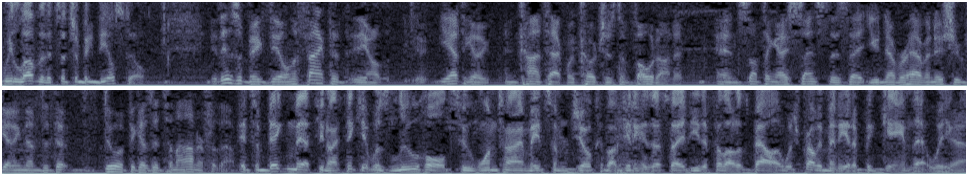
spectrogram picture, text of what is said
we love that it's such a big deal still. It is a big deal, and the fact that you know you have to get in contact with coaches to vote on it. And something I sensed is that you never have an issue getting them to do it because it's an honor for them. It's a big myth. You know, I think it was Lou Holtz who one time made some joke about getting his SID to fill out his ballot, which probably meant he had a big game that week. Yeah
